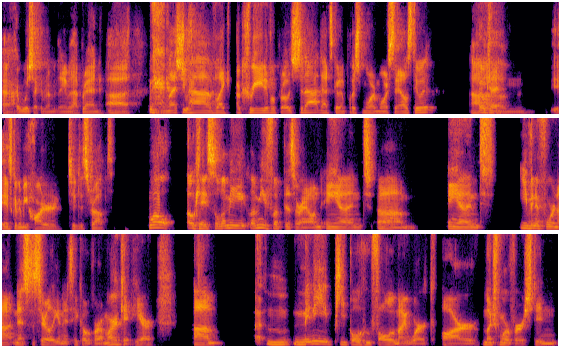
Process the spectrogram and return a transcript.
yeah. I wish I could remember the name of that brand. Uh, unless you have like a creative approach to that, that's going to push more and more sales to it. Um, okay, it's going to be harder to disrupt. Well, okay, so let me let me flip this around and um, and even if we're not necessarily going to take over a market here, um, uh, many people who follow my work are much more versed in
